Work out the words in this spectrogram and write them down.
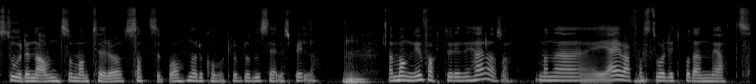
store navn som man tør å satse på når det kommer til å produsere spill. Mm. Det er mange faktorer inni her, altså. Men uh, jeg i hvert fall står litt på den med at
